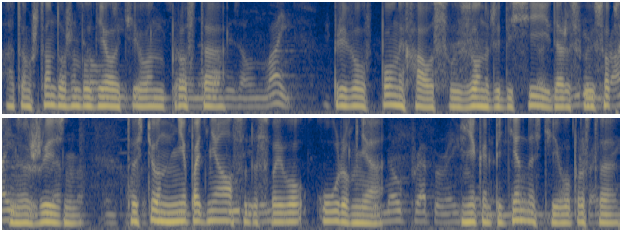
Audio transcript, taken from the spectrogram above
о том, что он должен был делать, и он просто привел в полный хаос свою зону GBC и даже свою собственную жизнь. То есть он не поднялся до своего уровня некомпетентности, его просто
